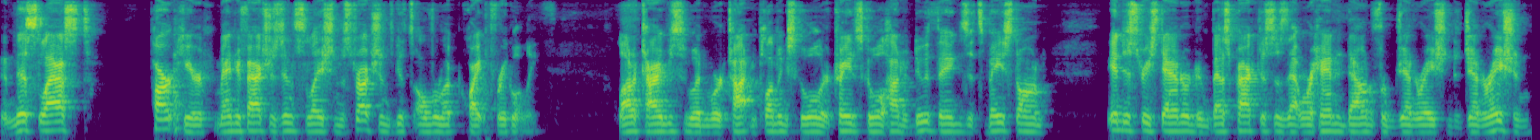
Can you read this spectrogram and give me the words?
And this last part here, manufacturer's installation instructions, gets overlooked quite frequently. A lot of times when we're taught in plumbing school or trade school how to do things, it's based on industry standard and best practices that were handed down from generation to generation.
